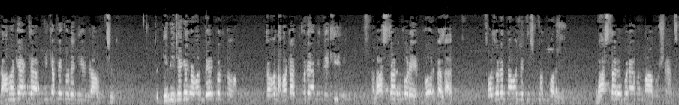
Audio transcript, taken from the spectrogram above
তো আমাকে একটা পিক আপে করে নিয়ে যাওয়া হচ্ছিল। তো ডিবি থেকে যখন বের করল, তখন হঠাৎ করে আমি দেখি রাস্তার উপরে ভোরবেলা ফজরের নামাজে কিছুক্ষণ পরেই রাস্তার উপরে আমার মা বসে আছে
